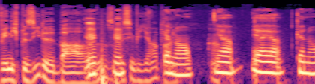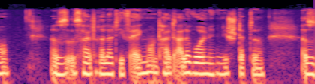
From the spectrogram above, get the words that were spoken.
wenig besiedelbar, ne? so ein mhm. bisschen wie Japan. Genau, ja. ja, ja, ja, genau. Also es ist halt relativ eng und halt alle wollen in die Städte. Also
